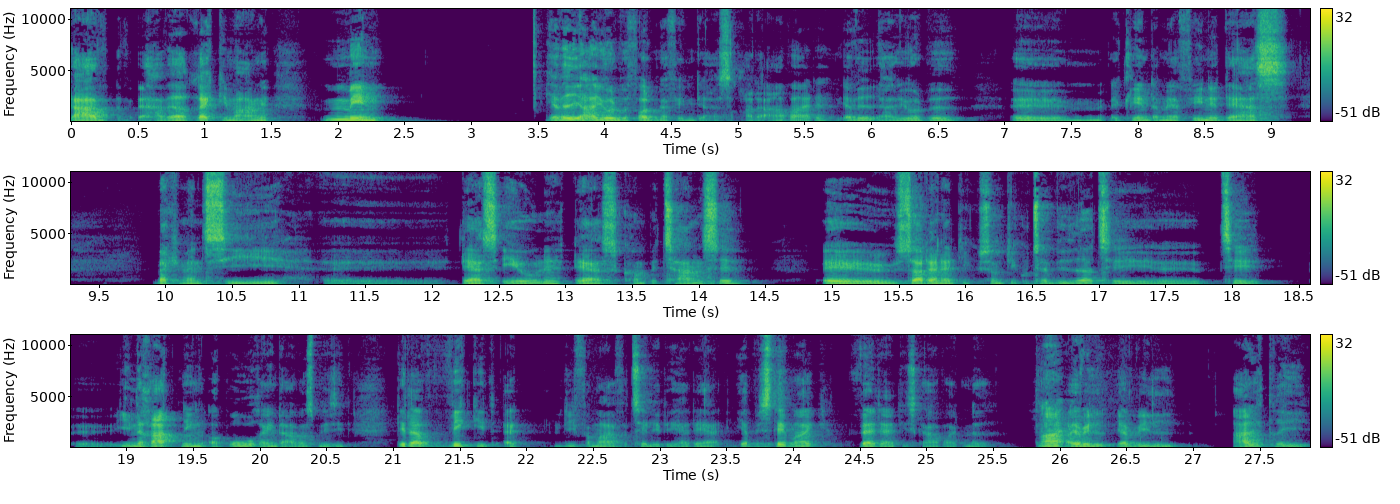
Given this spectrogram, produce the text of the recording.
der har, har været rigtig mange. Men jeg ved, jeg har hjulpet folk med at finde deres rette arbejde. Jeg ved, jeg har hjulpet øh, klienter med at finde deres, hvad kan man sige, øh, deres evne, deres kompetence, øh, sådan at de, som de kunne tage videre til, øh, til øh, i en retning og bruge rent arbejdsmæssigt. Det, der er vigtigt at lige for mig at fortælle det her, det er, jeg bestemmer ikke, hvad det er, de skal arbejde med. Nej. Og jeg vil, jeg vil aldrig,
